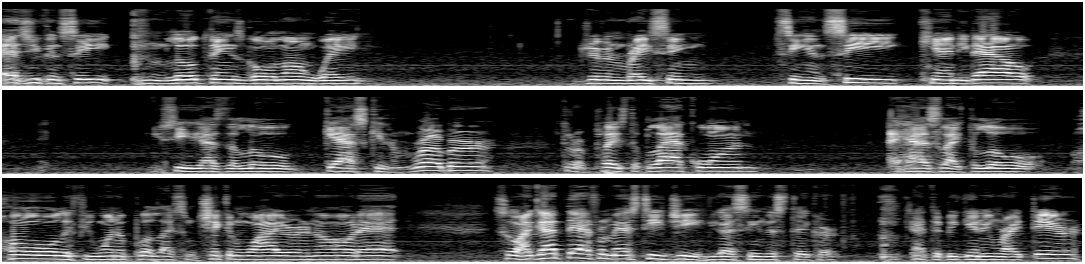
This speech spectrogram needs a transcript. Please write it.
as you can see, little things go a long way. Driven racing, CNC, candied out. You see, has the little gasket and rubber to replace the black one. It has like the little hole if you want to put like some chicken wire and all that. So I got that from STG. You guys seen the sticker at the beginning right there.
